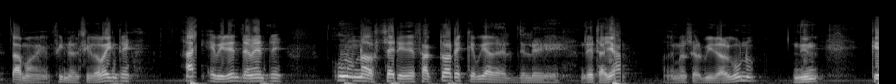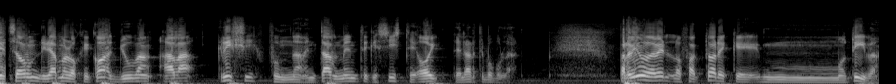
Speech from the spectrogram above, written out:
estamos en fin del siglo XX, hay evidentemente una serie de factores que voy a detallar, además se olvida alguno, que son, digamos, los que coadyuvan a la crisis fundamentalmente que existe hoy del arte popular. Para mí, de ver los factores que mm, motivan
